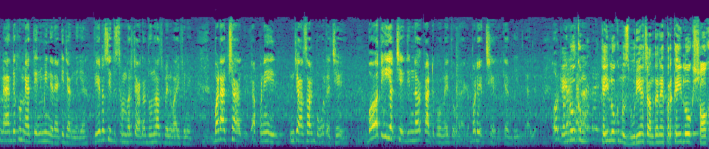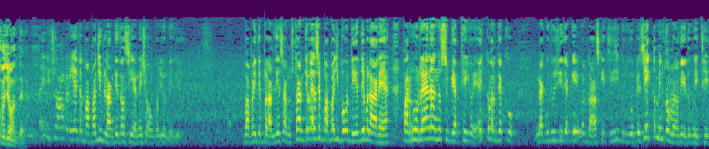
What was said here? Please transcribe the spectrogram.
ਮੈਂ ਦੇਖੋ ਮੈਂ 3 ਮਹੀਨੇ ਰਹਿ ਕੇ ਜਾਂਦੀ ਆ ਫਿਰ ਅਸੀਂ ਦਸੰਬਰ ਚ ਆਣਾ ਦੋਨੋਂ ਹਸਬੰਡ ਵਾਈਫ ਨੇ। ਬੜਾ ਅੱਛਾ ਆਪਣੇ ਚਾਰ ਸਾਲ ਬਹੁਤ ਅੱਛੇ। ਬਹੁਤ ਹੀ ਅੱਛੇ ਜਿੰਨਾ ਘੱਟ ਕੋਨੇ ਤੋੜਾ ਹੈਗਾ। ਬੜੇ ਅੱਛੇ ਕਹਿੰਦੀ ਨਹੀਂ ਗੱਲ ਔਰ ਕਈ ਲੋਕ ਕਈ ਲੋਕ ਮਜਬੂਰੀਆਂ ਚ ਆਉਂਦੇ ਨੇ ਪਰ ਕਈ ਲੋਕ ਸ਼ੌਕ ਵਜੋਂ ਆਉਂਦੇ ਨੇ। ਨਹੀਂ ਨਹੀਂ, ਸ਼ੌਂਕ ਨਹੀਂ ਹੈ ਤਾਂ ਬਾਬਾ ਜੀ ਬੁਲਾਉਂਦੇ ਤਾਂ ਅਸੀਂ ਐਨੇ ਸ਼ੌਂਕ ਵਜੋਂ ਨਹੀਂ ਗਏ ਬਾਬਾ ਜੀ ਦੇ ਬੁਲਾਉਂਦੇ ਸਾਨੂੰ। ਸਥਾਨ ਤੇ ਵੈਸੇ ਬਾਬਾ ਜੀ ਬਹੁਤ ਦੇਰ ਦੇ ਬੁਲਾ ਰਹੇ ਆ ਪਰ ਹੁਣ ਰਹਿਣਾ ਨਸੀਬ ਇੱਥੇ ਹੀ ਹੋਇਆ। ਇੱਕ ਵਾਰ ਦੇਖੋ ਮੈਂ ਗੁਰੂ ਜੀ ਦੇ ਅੱਗੇ ਅਰਦਾਸ ਕੀਤੀ ਸੀ ਗੁਰੂ ਅਬੇ ਸੀ ਇੱਕ ਮੈਨੂੰ ਕਮਰਾ ਦੇ ਦਿਓ ਇੱਥੇ।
